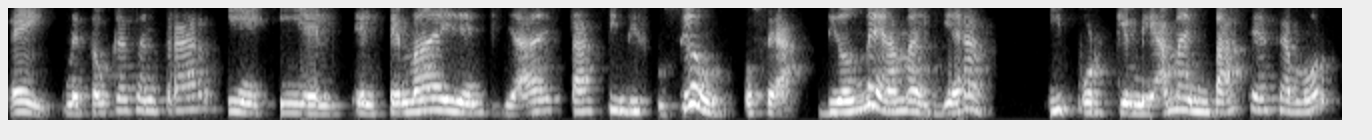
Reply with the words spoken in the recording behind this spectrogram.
hey, me tengo que centrar y, el, el, tema de identidad está sin discusión. O sea, Dios me ama ya. Y porque me ama en base a ese amor,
